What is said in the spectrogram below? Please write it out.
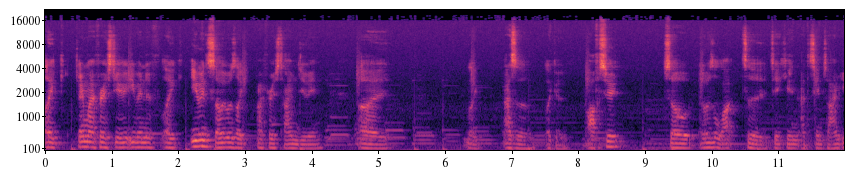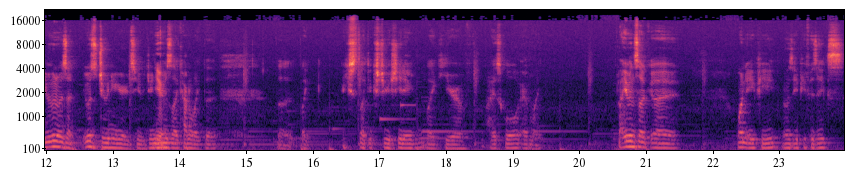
like during my first year. Even if like even so, it was like my first time doing, uh, like as a like a officer. So it was a lot to take in at the same time. Even it was a, it was junior year too. Junior Yeah. year is like kind of like the, the like ex, like excruciating like year of high school and like. I even took uh, one AP. It was AP Physics.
